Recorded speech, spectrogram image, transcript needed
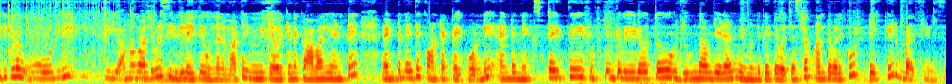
ఇది కూడా ఓన్లీ ఈ అమ్మవారిది కూడా సింగిల్ అయితే ఉందన్నమాట. ఇవి మీకు ఎవరికైనా కావాలి అంటే వెంటనే అయితే కాంటాక్ట్ అయిపోండి. అండ్ నెక్స్ట్ అయితే ఫిఫ్టీన్త్ వీడియోతో ధూమ్ ధామ్ చేయడానికి మీ ముందుకైతే వచ్చేస్తాం. అంతవరకు టేక్ కేర్. బై ఫ్రెండ్స్.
